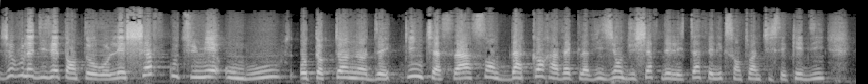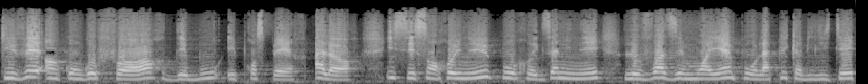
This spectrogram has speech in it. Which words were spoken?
Je vous le disais tantôt, les chefs coutumiers Umbu, autochtones de Kinshasa, sont d'accord avec la vision du chef de l'État Félix-Antoine Tshisekedi qui veut un Congo fort, debout et prospère. Alors, ils se sont réunis pour examiner le voies et moyens pour l'applicabilité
